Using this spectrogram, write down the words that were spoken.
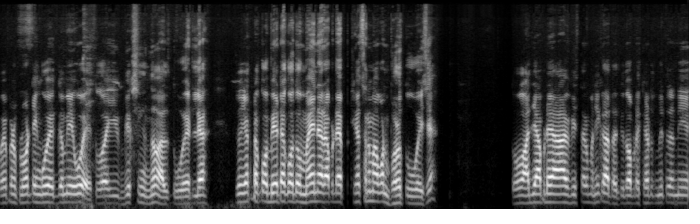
કોઈ પણ પ્લોટિંગ હોય ગમે હોય તો એ મિક્સિંગ ન હાલતું હોય એટલે જો એક ટકો બે ટકો તો માઇનર આપણે ખેતરમાં પણ ભળતું હોય છે. તો આજે આપણે આ વિસ્તારમાં નીકળતા તો આપણે ખેડૂત મિત્રની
